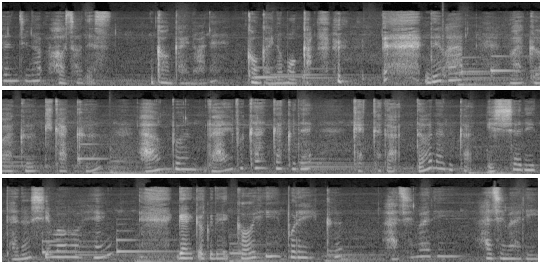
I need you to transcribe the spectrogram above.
感じの放送です。今回のはね今回のもうか。ではワクワク企画半分ライブ感覚で結果がどうなるか一緒に楽しもう編外国でコーヒーブレイク始まり始まり。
